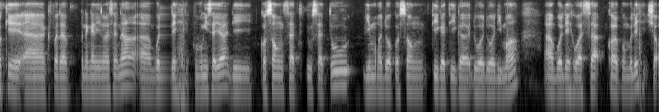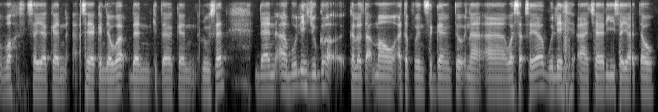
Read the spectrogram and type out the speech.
Okey, uh, kepada pendengar di luar sana, uh, boleh hubungi saya di 011520332225. Uh, boleh WhatsApp, call pun boleh. InsyaAllah saya akan saya akan jawab dan kita akan berurusan. Dan uh, boleh juga kalau tak mau ataupun segan untuk nak uh, WhatsApp saya, boleh uh, cari saya atau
